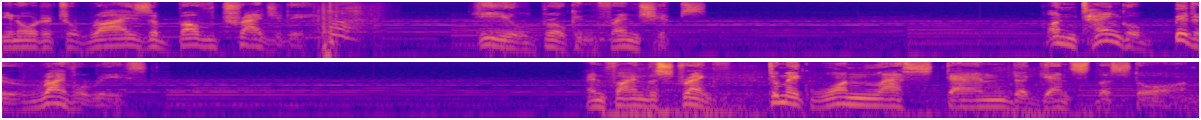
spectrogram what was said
in order to rise above tragedy, heal broken friendships, untangle bitter rivalries, and find the strength to make one last stand against the storm.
